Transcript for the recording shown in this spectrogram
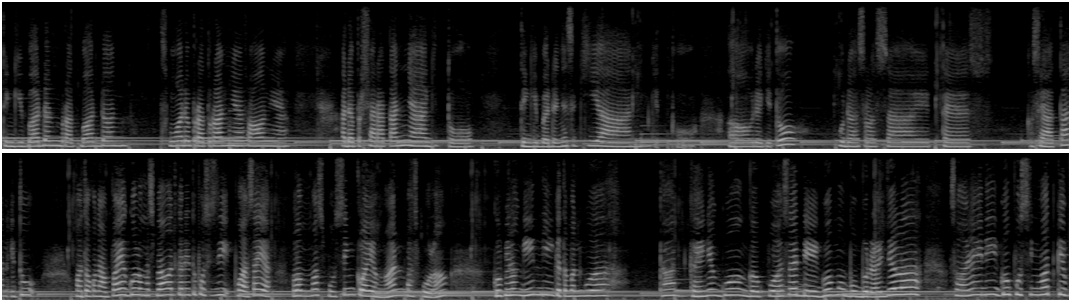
tinggi badan berat badan semua ada peraturannya soalnya. Ada persyaratannya gitu. Tinggi badannya sekian gitu. Uh, udah gitu udah selesai tes kesehatan itu gak tau kenapa ya gue lemes banget kan itu posisi puasa ya. Lemes pusing kelayangan. Pas pulang gue bilang gini ke teman gue tan kayaknya gue nggak puasa deh gue mau bubur aja lah. Soalnya ini gue pusing banget kayak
